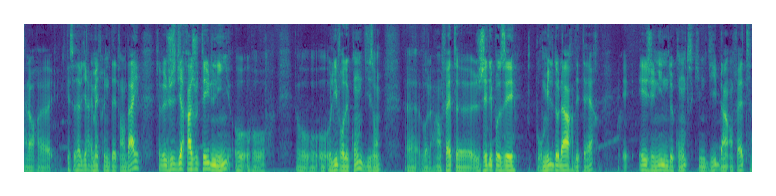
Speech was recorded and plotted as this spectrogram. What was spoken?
Alors, euh, qu'est-ce que ça veut dire émettre une dette en DAI Ça veut juste dire rajouter une ligne au, livre de compte, disons. voilà, en fait, j'ai déposé pour 1000 dollars d'Ether, et, et j'ai une ligne de compte qui me dit, ben en fait,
